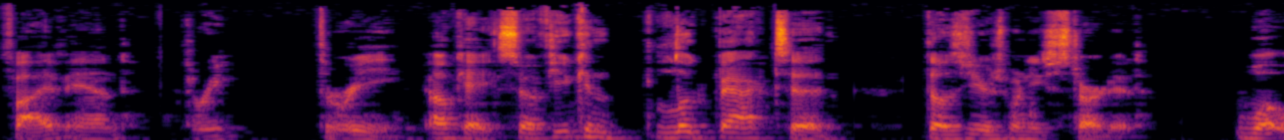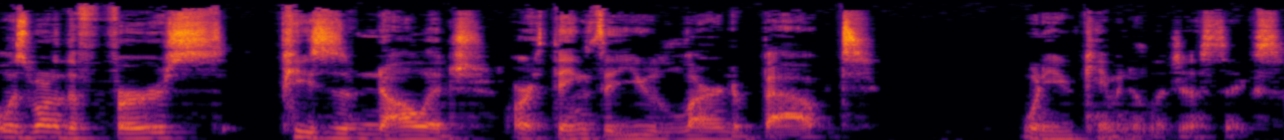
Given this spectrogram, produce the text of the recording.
Five and Three. Three. Okay, so if you can look back to those years when you started, what was one of the first pieces of knowledge or things that you learned about when you came into logistics?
